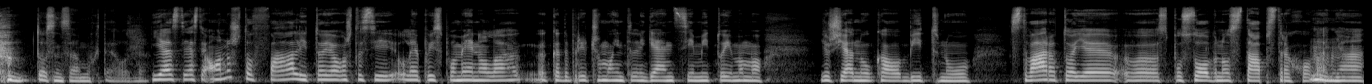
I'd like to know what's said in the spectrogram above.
to sam samo htela da. Jeste, jeste. Ono što fali, to je ovo što si lepo ispomenula kada pričamo o inteligenciji. Mi tu imamo još jednu kao bitnu stvar, a to je uh, sposobnost abstrahovanja mm -hmm.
